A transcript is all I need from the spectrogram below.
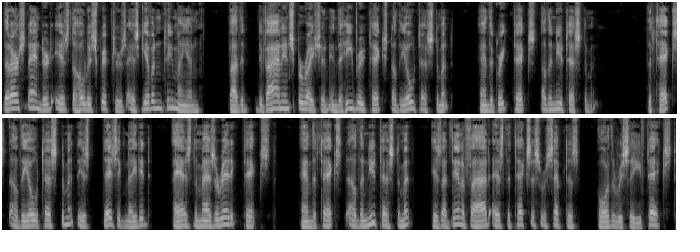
that our standard is the Holy Scriptures as given to man by the divine inspiration in the Hebrew text of the Old Testament and the Greek text of the New Testament. The text of the Old Testament is designated as the Masoretic text, and the text of the New Testament is identified as the Textus Receptus or the received text.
